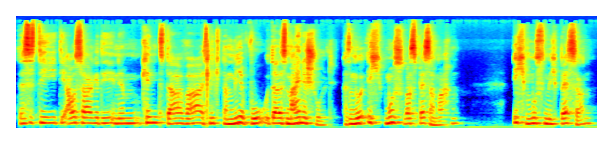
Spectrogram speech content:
Das ist die, die Aussage, die in dem Kind da war. Es liegt an mir. Wo, da ist meine Schuld. Also nur ich muss was besser machen. Ich muss mich bessern.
